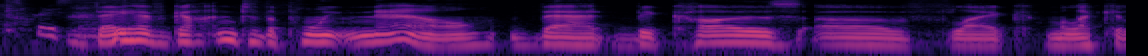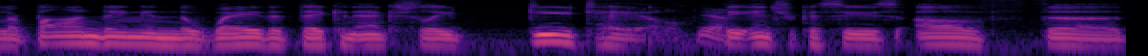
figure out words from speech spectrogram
It's pretty simple. They have gotten to the point now that because of like molecular bonding and the way that they can actually detail Yeah. the intricacies of the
